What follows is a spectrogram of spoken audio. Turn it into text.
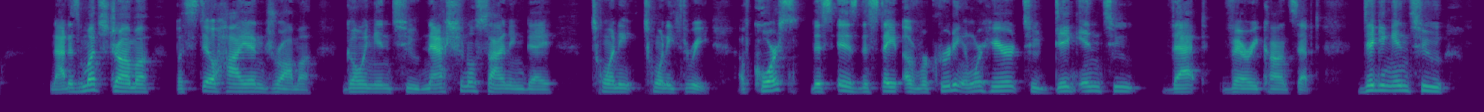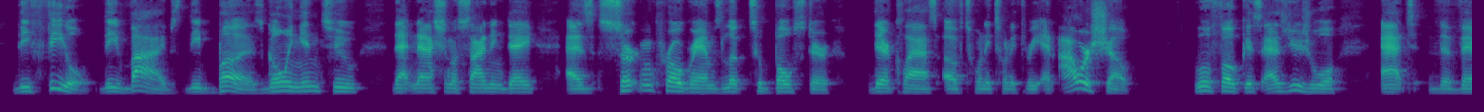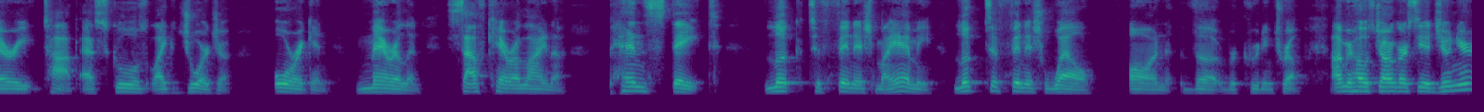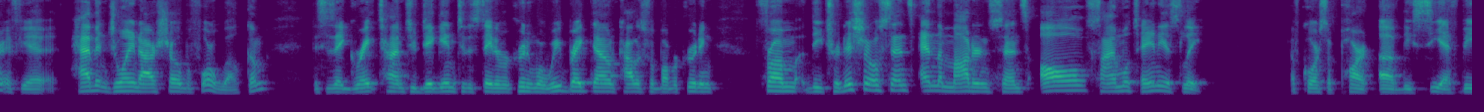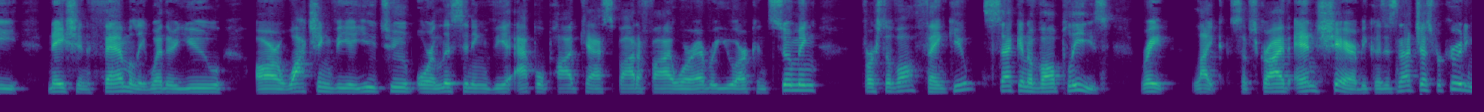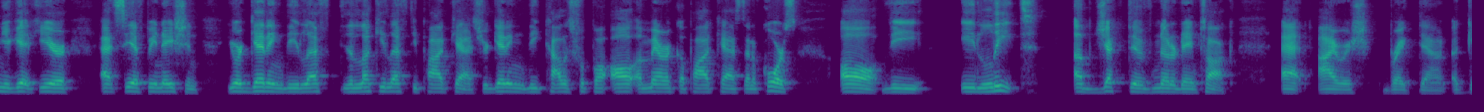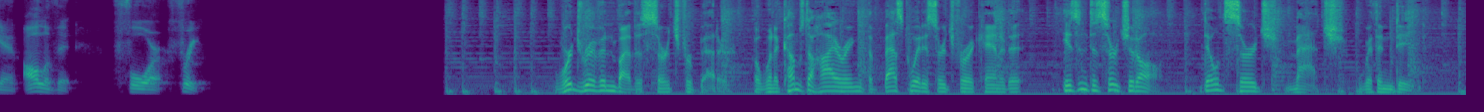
not as much drama, but still high end drama going into National Signing Day 2023. Of course, this is the state of recruiting, and we're here to dig into that very concept, digging into the feel, the vibes, the buzz going into that National Signing Day as certain programs look to bolster their class of 2023. And our show will focus, as usual, at the very top as schools like Georgia, Oregon, Maryland, South Carolina, Penn State look to finish Miami, look to finish well on the recruiting trail. I'm your host, John Garcia Jr. If you haven't joined our show before, welcome. This is a great time to dig into the state of recruiting where we break down college football recruiting from the traditional sense and the modern sense all simultaneously. Of course, a part of the CFB Nation family, whether you are watching via YouTube or listening via Apple Podcast, Spotify, wherever you are consuming. First of all, thank you. Second of all, please rate, like, subscribe, and share because it's not just recruiting you get here at CFB Nation. You're getting the left, the Lucky Lefty podcast. You're getting the College Football All America podcast, and of course, all the elite, objective Notre Dame talk at Irish Breakdown. Again, all of it for free. We're driven by the search for better, but when it comes to hiring, the best way to search for a candidate isn't to search at all. Don't search. Match with Indeed.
